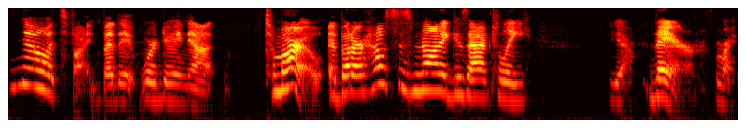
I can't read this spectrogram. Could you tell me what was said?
No, it's fine, but it, we're doing that tomorrow. Uh, But our house is not exactly Yeah. there. Right.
